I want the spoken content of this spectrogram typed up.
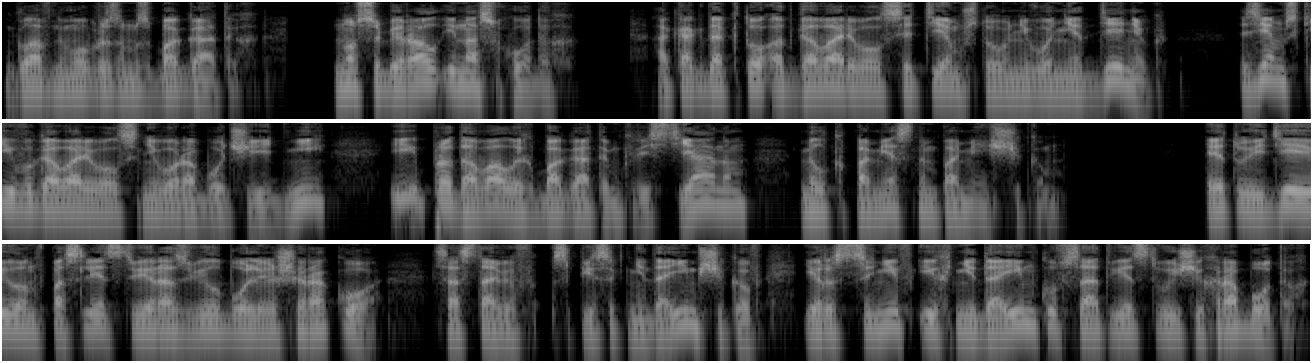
главным образом с богатых – но собирал и на сходах. А когда кто отговаривался тем, что у него нет денег, Земский выговаривал с него рабочие дни и продавал их богатым крестьянам, мелкопоместным помещикам. Эту идею он впоследствии развил более широко, составив список недоимщиков и расценив их недоимку в соответствующих работах,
